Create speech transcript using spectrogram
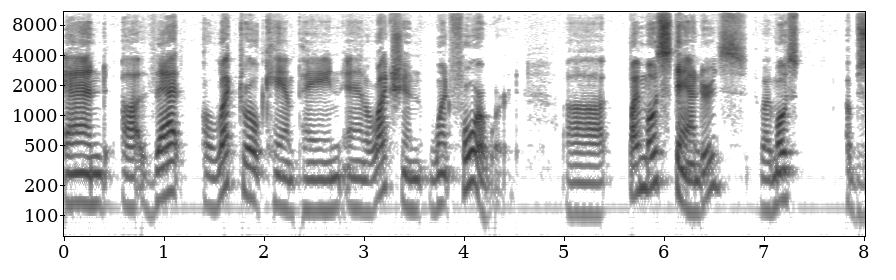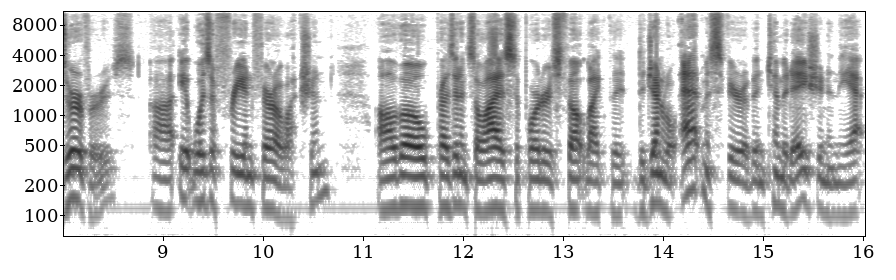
And uh, that electoral campaign and election went forward. Uh, by most standards, by most observers, uh, it was a free and fair election although President Zelaya's supporters felt like the, the general atmosphere of intimidation in the a-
